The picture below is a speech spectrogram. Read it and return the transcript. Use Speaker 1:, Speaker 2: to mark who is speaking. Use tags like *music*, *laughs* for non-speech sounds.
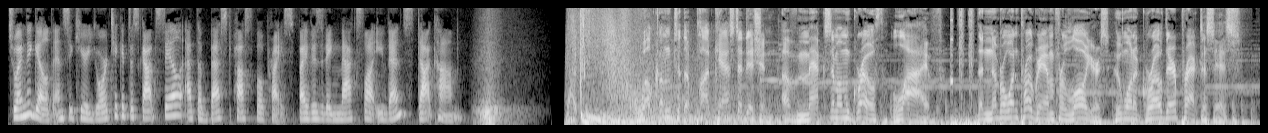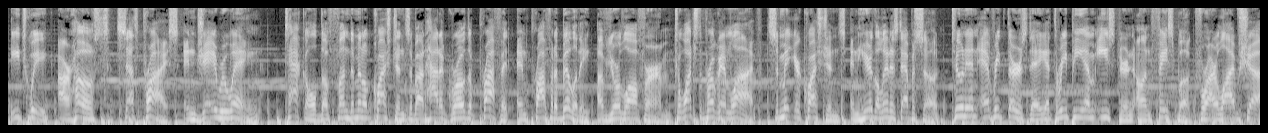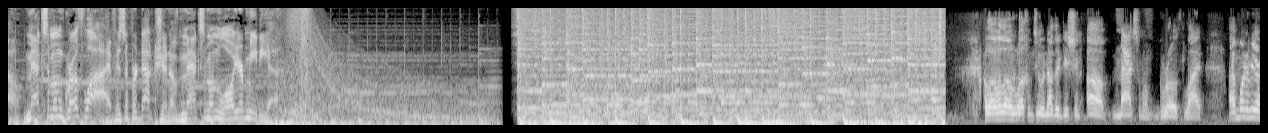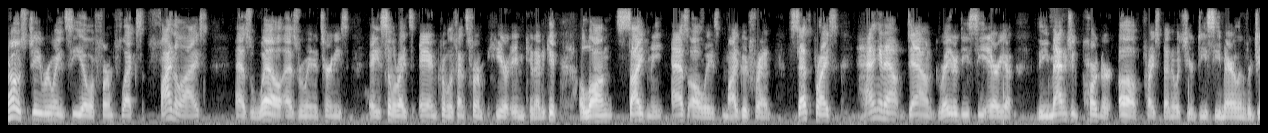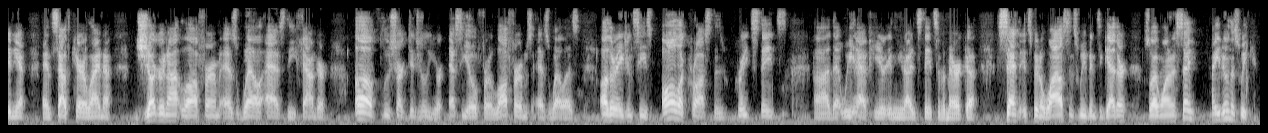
Speaker 1: Join the Guild and secure your ticket to Scottsdale at the best possible price by visiting maxlawevents.com.
Speaker 2: Welcome to the podcast edition of Maximum Growth Live, the number one program for lawyers who want to grow their practices. Each week, our hosts, Seth Price and Jay Ruane, tackle the fundamental questions about how to grow the profit and profitability of your law firm. To watch the program live, submit your questions, and hear the latest episode, tune in every Thursday at 3 p.m. Eastern on Facebook for our live show. Maximum Growth Live is a production of Maximum Lawyer Media.
Speaker 3: And welcome to another edition of Maximum Growth Live. I'm one of your hosts, Jay Ruane, CEO of Firm Flex Finalized, as well as Ruane Attorneys, a civil rights and criminal defense firm here in Connecticut. Alongside me, as always, my good friend Seth Price, hanging out down Greater DC area, the managing partner of Price Benowitz, your DC, Maryland, Virginia, and South Carolina juggernaut law firm, as well as the founder of Blue Shark Digital, your SEO for law firms as well as other agencies all across the great states uh, that we have here in the United States of America. Seth, it's been a while since we've been together, so I wanted to say, how you doing this week?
